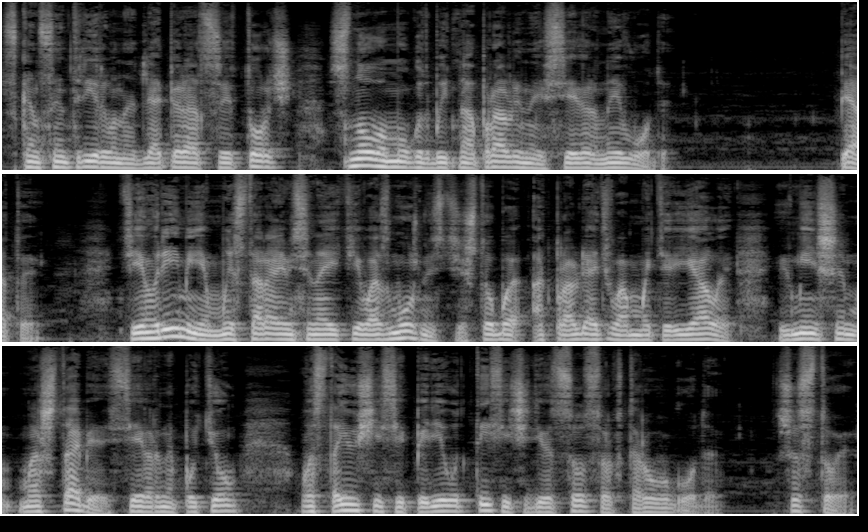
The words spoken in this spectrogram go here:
сконцентрированы для операции «Торч», снова могут быть направлены в северные воды. Пятое. Тем временем мы стараемся найти возможности, чтобы отправлять вам материалы в меньшем масштабе северным путем в остающийся период 1942 года. Шестое.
